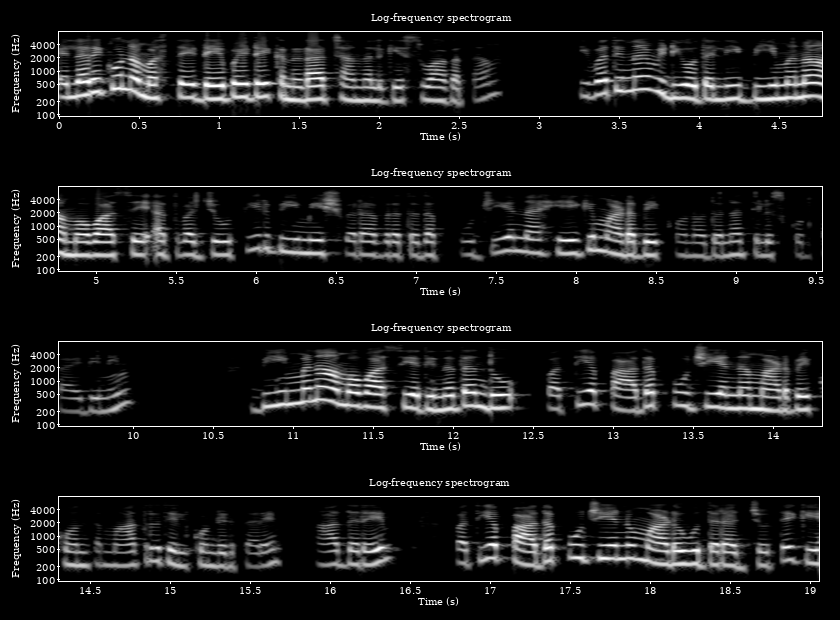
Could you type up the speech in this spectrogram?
ಎಲ್ಲರಿಗೂ ನಮಸ್ತೆ. ಡೇ ಬೈ ಡೇ ಕನ್ನಡ ಚಾನಲ್ಗೆ ಸ್ವಾಗತ. ಇವತ್ತಿನ ವಿಡಿಯೋದಲ್ಲಿ ಭೀಮನ ಅಮಾವಾಸ್ಯೆ ಅಥವಾ ಜ್ಯೋತಿರ್ಭೀಮೇಶ್ವರ ವ್ರತದ ಪೂಜೆಯನ್ನು ಹೇಗೆ ಮಾಡಬೇಕು ಅನ್ನೋದನ್ನು ತಿಳಿಸ್ಕೊಡ್ತಾ ಇದ್ದೀನಿ. ಭೀಮನ ಅಮಾವಾಸ್ಯೆಯ ದಿನದಂದು ಪತಿಯ ಪಾದ ಪೂಜೆಯನ್ನು ಮಾಡಬೇಕು ಅಂತ ಮಾತ್ರ ತಿಳ್ಕೊಂಡಿರ್ತಾರೆ. ಆದರೆ ಪತಿಯ ಪಾದ ಪೂಜೆಯನ್ನು ಮಾಡುವುದರ ಜೊತೆಗೆ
